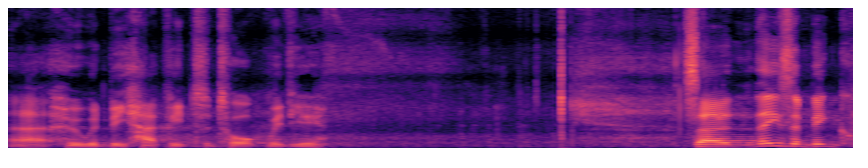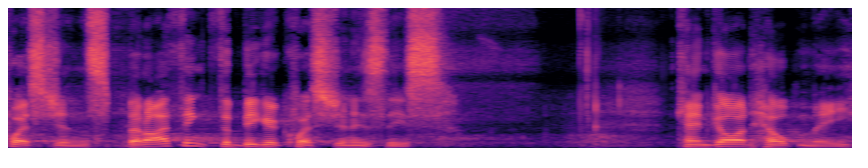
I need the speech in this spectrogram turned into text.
uh, who would be happy to talk with you. So these are big questions, but I think the bigger question is this Can God help me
